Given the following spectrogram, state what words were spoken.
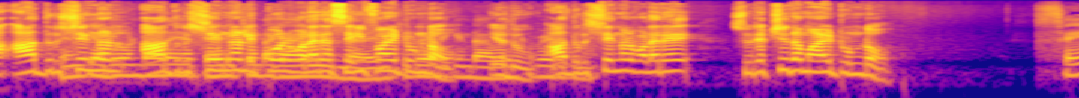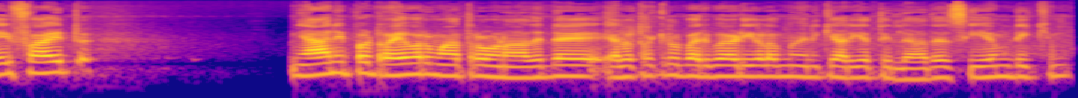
ആ- ദൃശ്യങ്ങൾ ആ ദൃശ്യങ്ങൾ ഇപ്പോൾ വളരെ സേഫ് ആയിട്ടുണ്ടോ? ആ ദൃശ്യങ്ങൾ വളരെ സുരക്ഷിതമായിട്ടുണ്ടോ? സേഫായിട്ട് ഞാനിപ്പോൾ ഡ്രൈവർ മാത്രമാണ്. അതിന്റെ ഇലക്ട്രിക്കൽ പരിപാടികളൊന്നും എനിക്ക് അറിയത്തില്ല അത് സി എം ഡിക്കും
